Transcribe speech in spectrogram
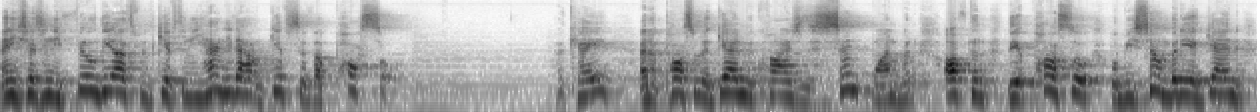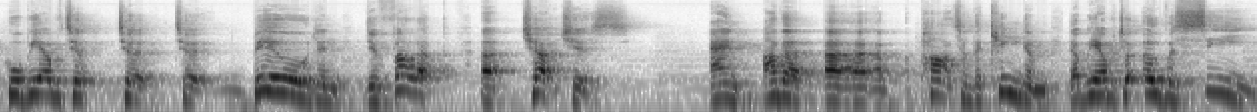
And He says, and He filled the earth with gifts, and He handed out gifts of apostle. Okay? An apostle again requires the sent one, but often the apostle will be somebody again who will be able to, to, to build and develop uh, churches and other uh, uh, uh, parts of the kingdom that we're able to oversee.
